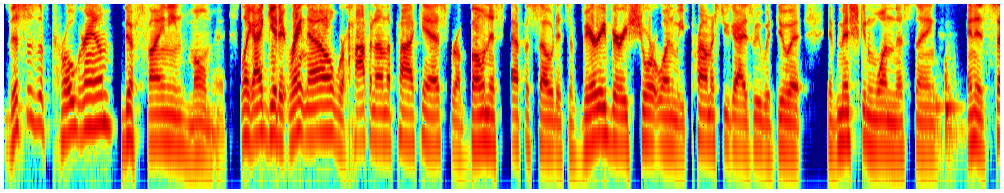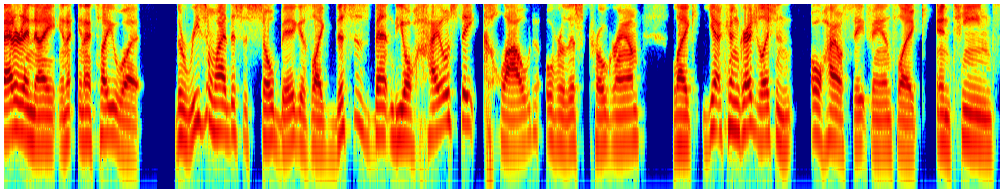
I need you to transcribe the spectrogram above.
This is a program defining moment. Like, I get it right now. We're hopping on the podcast for a bonus episode. It's a very, very short one. We promised you guys we would do it if Michigan won this thing. And it's Saturday night. And, and I tell you what, the reason why this is so big is like this has been the Ohio State cloud over this program. Like, yeah, congratulations Ohio State fans, like and teams,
